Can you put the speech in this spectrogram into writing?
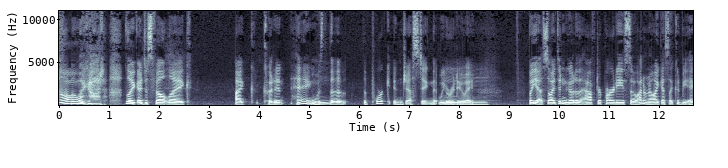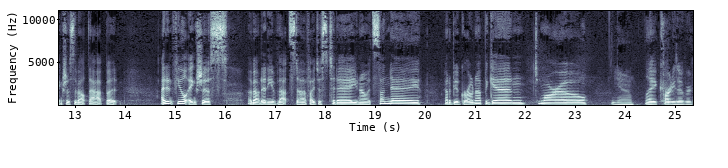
oh my god, like I just felt like I c- couldn't hang with mm-hmm. the the pork ingesting that we were mm. doing. But yeah, so I didn't go to the after party, so I don't know. I guess I could be anxious about that, but I didn't feel anxious about any of that stuff. I just today, you know, it's Sunday. Got to be a grown up again tomorrow. Yeah. Like Party's over.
